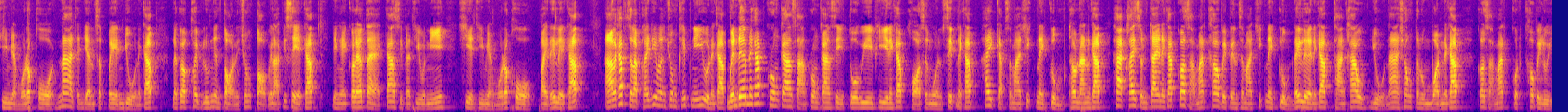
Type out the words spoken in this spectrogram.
ทีมอย่างโมร็อกโกน่าจะยันสเปนอยู่นะครับแล้วก็ค่อยไปลุ้นกันต่อในช่วงต่อเวลาพิเศษครับยังไงก็แล้วแต่ 90 นาทีวันนี้เชียร์ทีมอย่างโมร็อกโกไปได้เลยครับ เอาละครับสำหรับใครที่กำลังชมคลิปนี้อยู่นะครับเหมือนเดิมนะครับโครงการ 3 โครงการ 4 ตัว VIP นะครับขอสงวนสิทธิ์นะครับให้กับสมาชิกในกลุ่มเท่านั้นครับหากใครสนใจนะครับก็สามารถเข้าไปเป็นสมาชิกในกลุ่มได้เลยนะครับทางเข้าอยู่หน้าช่องตะลุมบอลนะครับก็สามารถกดเข้าไปลุย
